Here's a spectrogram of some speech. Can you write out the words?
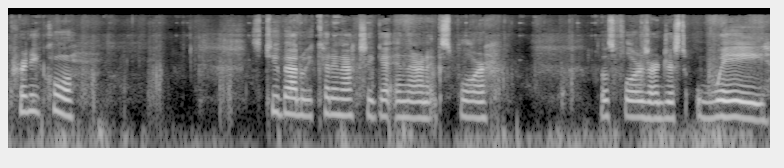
Pretty cool. It's too bad we couldn't actually get in there and explore. Those floors are just way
